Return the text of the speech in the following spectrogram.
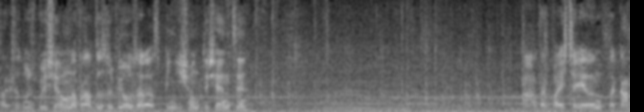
także to już by się naprawdę zrobiło zaraz 50 tysięcy. A tak 21 to taka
